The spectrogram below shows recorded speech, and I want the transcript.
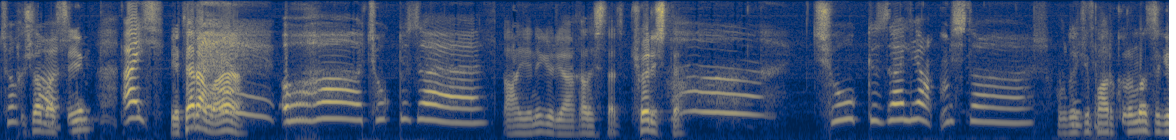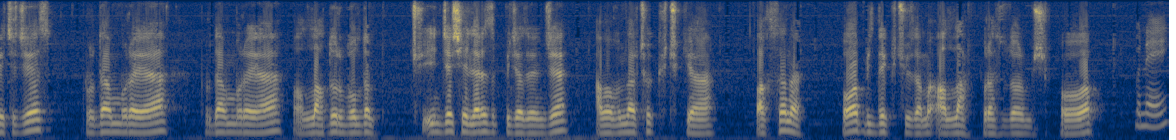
Çok Tuşa zor. basayım. Ay. Yeter ama ha. Oha çok güzel. Daha yeni görüyor arkadaşlar. Kör işte. Çok güzel yapmışlar. Buradaki Neyse. parkuru nasıl geçeceğiz? Buradan buraya. Buradan buraya. Allah dur buldum. Şu ince şeylere zıplayacağız önce. Ama bunlar çok küçük ya. Baksana. Hop biz de küçüğüz ama Allah burası zormuş. Hop. Bu ne?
